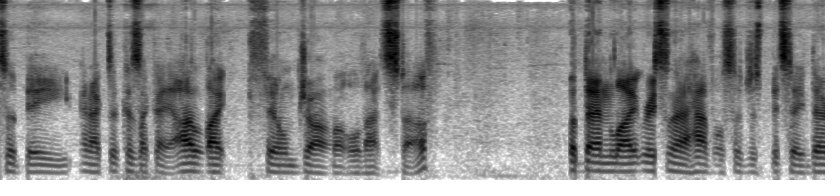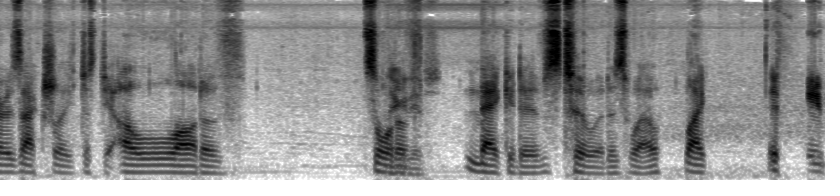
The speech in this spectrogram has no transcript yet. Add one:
to be an actor because like I, I like film drama all that stuff but then like recently I have also just been seeing there is actually just yeah, a lot of sort Negatives. of negatives to it as well like if you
